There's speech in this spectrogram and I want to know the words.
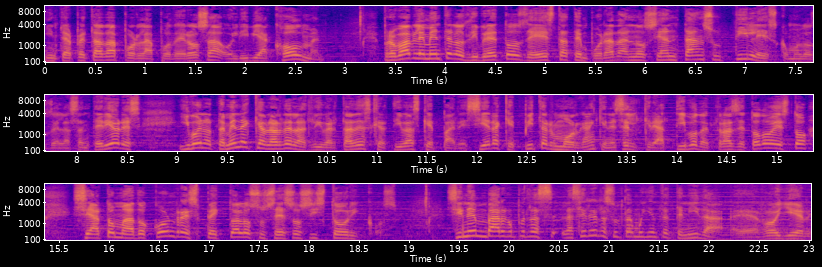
interpretada por la poderosa Olivia Colman. Probablemente los libretos de esta temporada no sean tan sutiles como los de las anteriores. Y bueno, también hay que hablar de las libertades creativas que pareciera que Peter Morgan, quien es el creativo detrás de todo esto, se ha tomado con respecto a los sucesos históricos. Sin embargo, pues la, serie resulta muy entretenida, eh, Roger,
